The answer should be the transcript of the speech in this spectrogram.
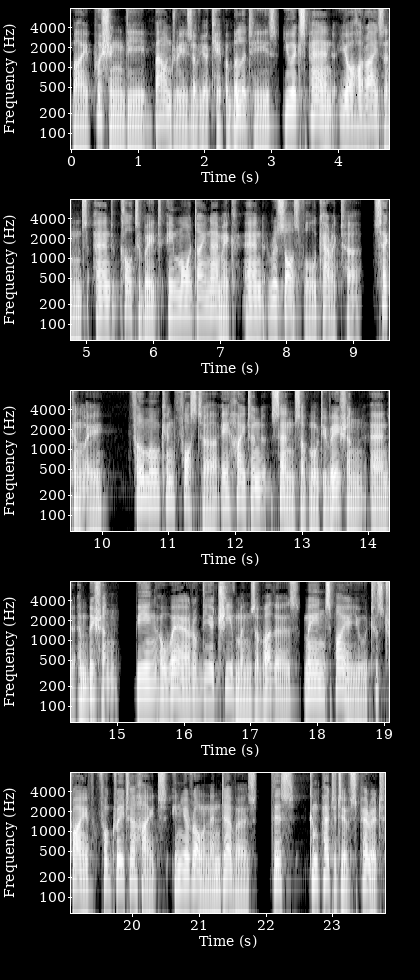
By pushing the boundaries of your capabilities, you expand your horizons and cultivate a more dynamic and resourceful character. Secondly, FOMO can foster a heightened sense of motivation and ambition. Being aware of the achievements of others may inspire you to strive for greater heights in your own endeavors. This competitive spirit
